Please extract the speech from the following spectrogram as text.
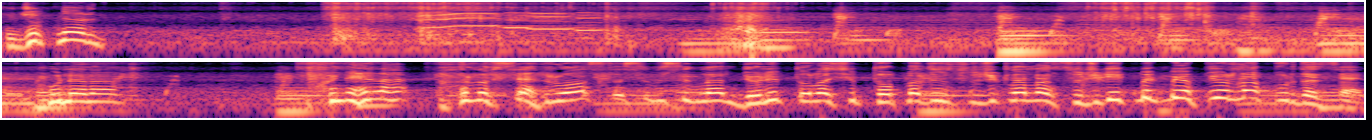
Sucuk nerede? Bu ne lan? Bu ne lan? Oğlum sen ruh hastası mısın lan? Dönüp dolaşıp topladığın sucuklarla sucuk ekmek mi yapıyorsun lan burada sen?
